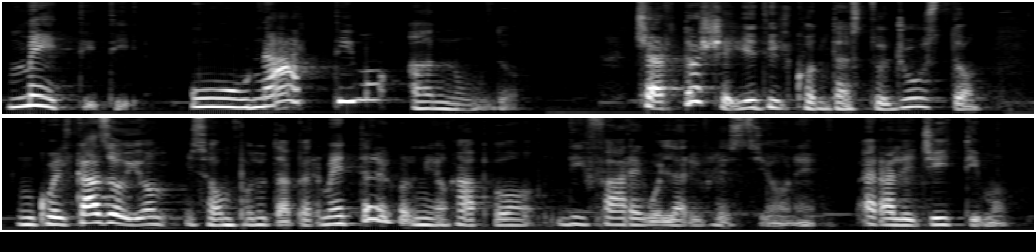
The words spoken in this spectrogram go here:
Mettiti un attimo a nudo. Certo, sceglieti il contesto giusto. In quel caso io mi sono potuta permettere col mio capo di fare quella riflessione. Era legittimo.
